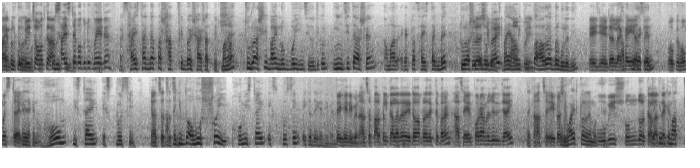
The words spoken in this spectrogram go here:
পার্পল খুবই চমৎকার। আর সাইজটা কতটুকু ভাই এটা? ভাই সাইজ থাকবে আপনার সাত ফিট বাই সাড়ে সাত ফিট মানে চুরাশি বাই নব্বই ইঞ্চি। যদি কেউ ইঞ্চিতে আসেন আমার এক একটা সাইজ থাকবে চুরাশি বাই 84 ইঞ্চি। ভাই আমি কিন্তু আরও একবার বলে দিই। এই যে এটা লেখাই আছে। দেখেন। ওকে হোম স্টাইল এই দেখেন হোম স্টাইল এক্সক্লুসিভ আচ্ছা আচ্ছা আপনি আচ্ছা। কিন্তু অবশ্যই হোম স্টাইল এক্সক্লুসিভ এটা দেখে নেবেন। দেখে নেবেন। আচ্ছা পার্পল কালারের এটাও আপনারা দেখতে পারেন। আচ্ছা এরপরে আমরা যদি যাই দেখেন। আচ্ছা এই পাশে হোয়াইট কালারের মধ্যে। খুবই সুন্দর কালার কিন্তু মাত্র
